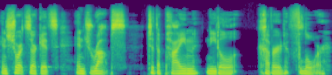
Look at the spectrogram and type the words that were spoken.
and short circuits and drops to the pine needle covered floor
